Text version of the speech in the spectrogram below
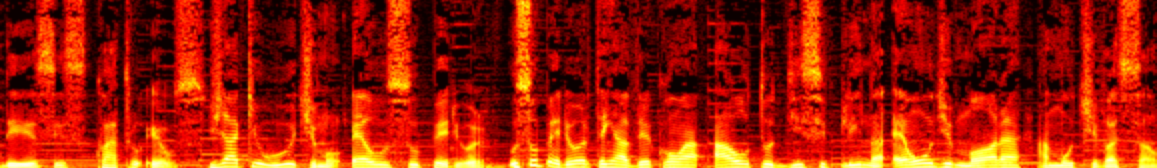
desses quatro eus, já que o último é o superior. O superior tem a ver com a autodisciplina, é onde mora a motivação,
